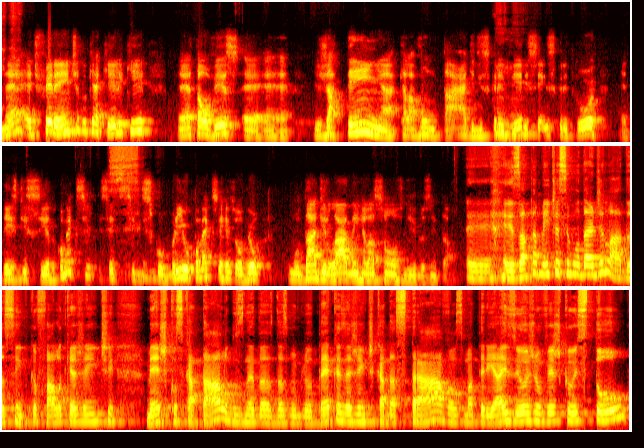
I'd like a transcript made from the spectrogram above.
né, é diferente do que aquele que é, talvez é, é já tenha aquela vontade de escrever uhum. e ser escritor desde cedo. Como é que se, se, se, descobriu? Como é que você resolveu mudar de lado em relação aos livros, então? É exatamente esse mudar de lado, assim, porque eu falo que a gente mexe com os catálogos né, das, das bibliotecas, a gente cadastrava os materiais, e hoje eu vejo que eu estou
